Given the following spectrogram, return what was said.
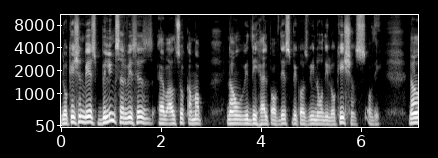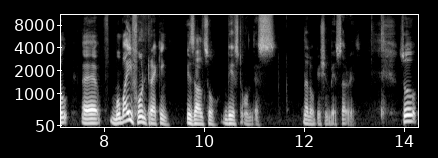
location based billing services have also come up now with the help of this because we know the locations of the. Now, uh, mobile phone tracking is also based on this the location based service. So,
